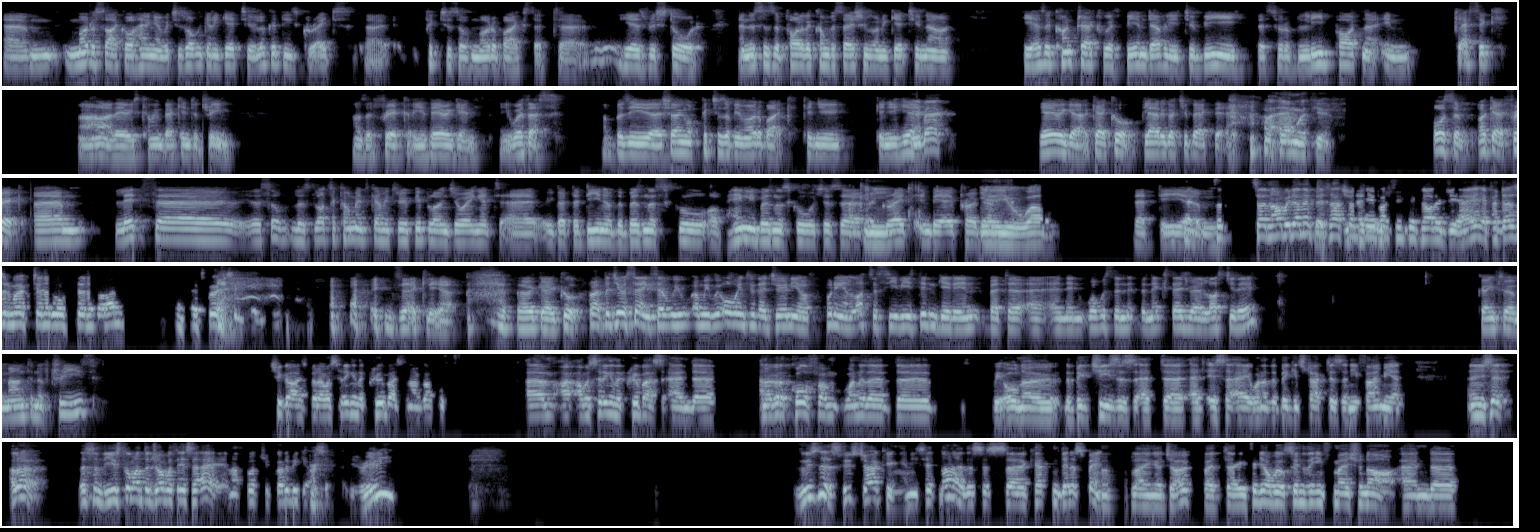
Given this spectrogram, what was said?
um, motorcycle hangar, which is what we're going to get to. Look at these great uh, pictures of motorbikes that uh, he has restored. And this is a part of the conversation we want to get to now. He has a contract with BMW to be the sort of lead partner in classic. Aha, there he's coming back into Dream. How's it, Freek? Are you there again? Are you with us? I'm busy uh, showing off pictures of your motorbike. Can you can you hear? You back? There we go. Okay, cool. Glad I got you back there. I am with you. Awesome. Okay, Freek. Um, let's. Uh, so there's lots of comments coming through. People are enjoying it. Uh, we got the dean of the business school of Henley Business School, which is a, a great MBA program. Yeah, you well. That the. Um, so, so, now we don't have to touch on airbus technology, eh? If it doesn't work, turn it off, turn it on. Exactly. Yeah. Okay. Cool. Right. But you were saying so. We. I mean, we all went through that journey of putting in lots of CVs, didn't get in, but uh, and then what was the the next stage where I lost you there? Going through a mountain of trees. You guys, but I was sitting in the crew bus and I got this. Um, I, I was sitting in the crew bus and uh, and I got a call from one of the the we all know the big cheeses at uh, at SAA, one of the big instructors, and he phoned me and and he said, "Hello, listen, do you still want the job with SAA? And I thought, you've got to be. I said, really? Who's this? Who's joking? And he said, no, this is uh, Captain Dennis Spence playing a joke. But uh, he said, yeah, we'll send you the information now. And uh,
